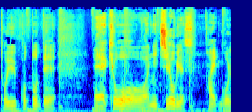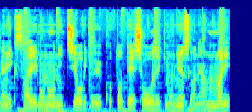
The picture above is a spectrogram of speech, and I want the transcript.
ということで、えー、今日は日曜日です。はい、ゴールデンウィーク最後の日曜日ということで、正直もうニュースがね、あんまり、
